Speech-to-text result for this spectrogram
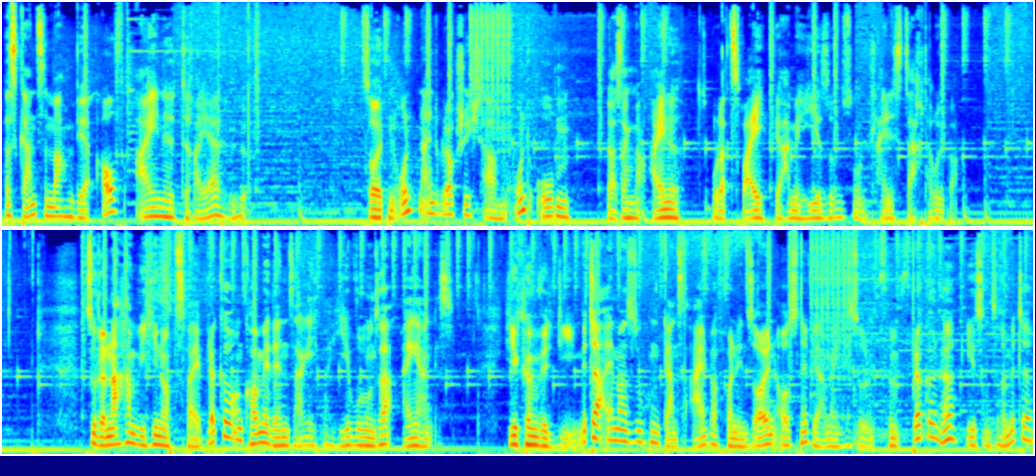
Das Ganze machen wir auf eine Dreierhöhe sollten unten eine Blockschicht haben und oben, ja, sagen wir eine oder zwei. Wir haben ja hier so, so ein kleines Dach darüber. So, danach haben wir hier noch zwei Blöcke und kommen wir dann, sage ich mal, hier, wo unser Eingang ist. Hier können wir die Mitte einmal suchen, ganz einfach von den Säulen aus. Ne? Wir haben ja hier so fünf Blöcke, ne? hier ist unsere Mitte.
